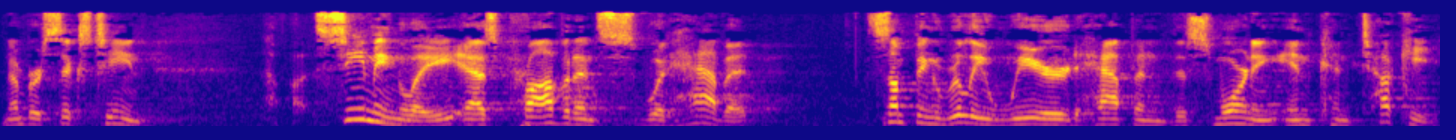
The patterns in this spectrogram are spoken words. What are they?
Number 16. Seemingly, as Providence would have it, something really weird happened this morning in Kentucky.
